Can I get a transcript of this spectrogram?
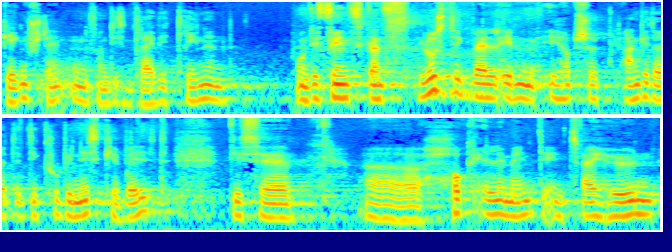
Gegenständen, von diesen drei Vitrinen. Und ich finde es ganz lustig, weil eben, ich habe schon angedeutet, die kubineske Welt, diese äh, Hockelemente in zwei Höhen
